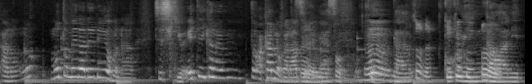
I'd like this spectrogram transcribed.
あのも求められるような知識を得ていかないとあかんのかなという、ねそう。う。ん。だからそうな結局国民側に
